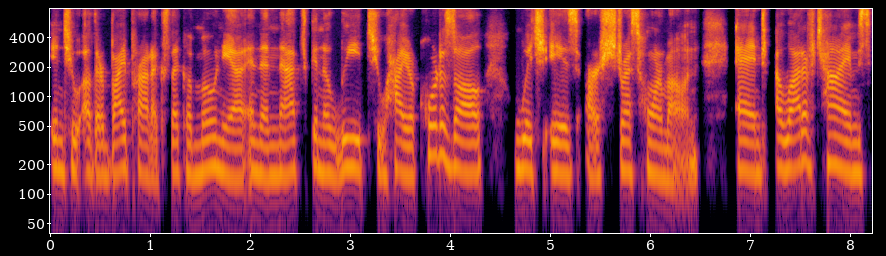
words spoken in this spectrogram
into other byproducts like ammonia. And then that's going to lead to higher cortisol, which is our stress hormone. And a lot of times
